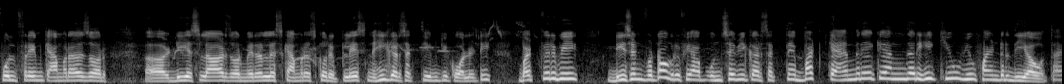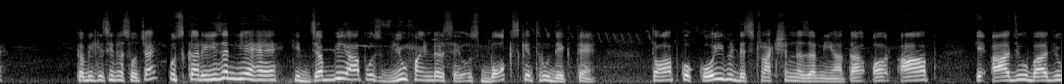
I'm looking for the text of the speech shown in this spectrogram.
फुल फ्रेम कैमराज और डी एस और मिररलेस कैमराज को रिप्लेस नहीं कर सकती उनकी क्वालिटी बट फिर भी डिसेंट फोटोग्राफी आप उनसे भी कर सकते हैं बट कैमरे के अंदर ही क्यों व्यू फाइंडर दिया होता है? कभी किसी ने सोचा है? उसका रीज़न ये है कि जब भी आप उस व्यू फाइंडर से, उस बॉक्स के थ्रू देखते हैं तो आपको कोई भी डिस्ट्रैक्शन नज़र नहीं आता और आप के आजू बाजू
